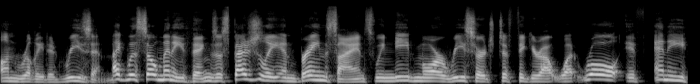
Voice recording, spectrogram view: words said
unrelated reason. Like with so many things, especially in brain science, we need more research to figure out what role, if any,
